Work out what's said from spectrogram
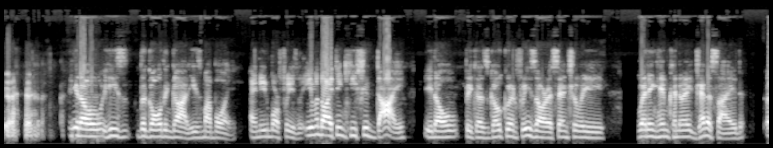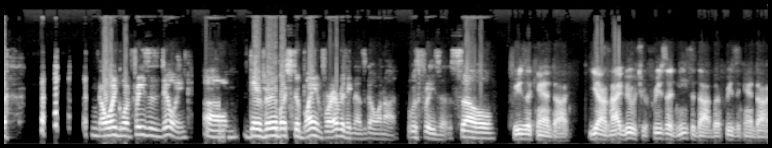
you know he's the Golden God. He's my boy. I need more Frieza, even though I think he should die. You know, because Goku and Frieza are essentially letting him commit genocide, knowing what Frieza's doing. Um, they're very much to blame for everything that's going on with Frieza. So Frieza can't die. Yes, I agree with you. Frieza needs to die, but Frieza can't die.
